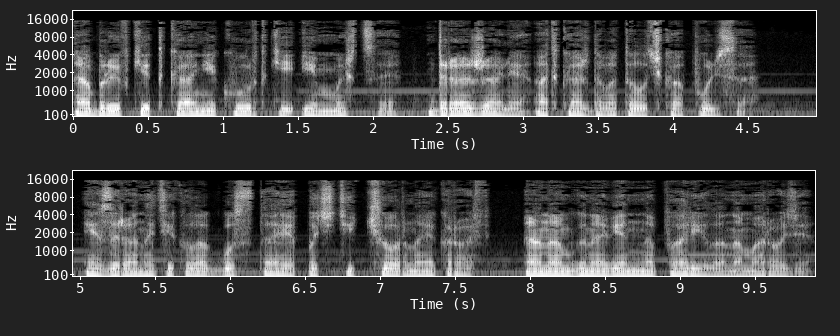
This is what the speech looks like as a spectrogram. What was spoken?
Обрывки ткани куртки и мышцы дрожали от каждого толчка пульса. Из раны текла густая, почти черная кровь. Она мгновенно парила на морозе.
